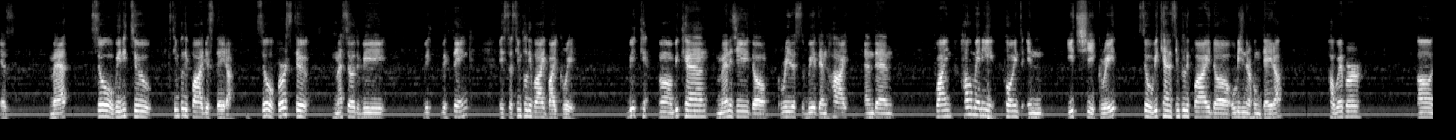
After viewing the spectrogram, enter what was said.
is mad. So we need to simplify this data. So first method we we, we think is to simplify by grid. We can uh, we can manage the grid's width and height and then find how many points in each grid so we can simplify the original home data. However, uh,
